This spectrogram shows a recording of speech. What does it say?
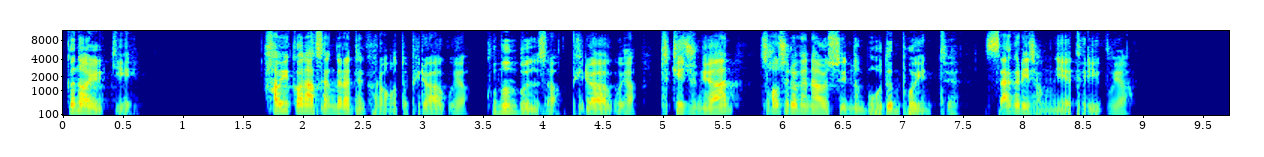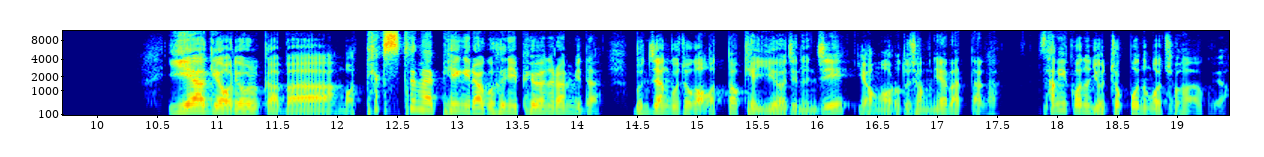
끊어읽기 하위권 학생들한테 그런 것도 필요하고요. 구문 분석 필요하고요. 특히 중요한 서술형에 나올 수 있는 모든 포인트 싸그리 정리해 드리고요. 이해하기 어려울까봐 뭐 텍스트 매핑이라고 흔히 표현을 합니다. 문장 구조가 어떻게 이어지는지 영어로도 정리해 봤다가 상위권은 이쪽 보는 거 좋아하고요.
